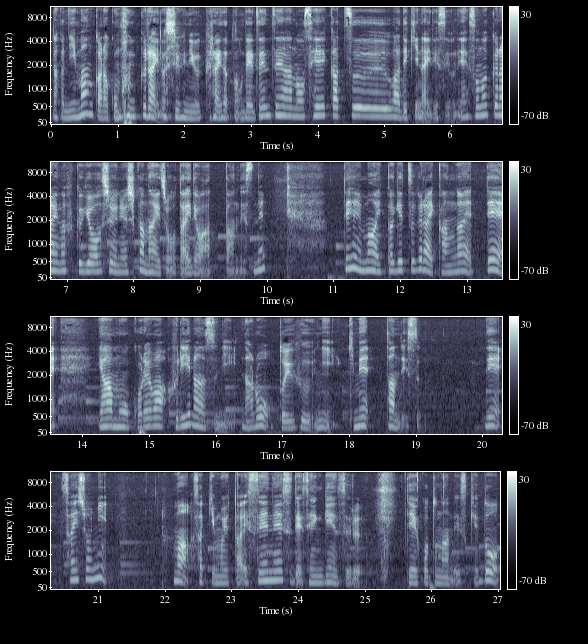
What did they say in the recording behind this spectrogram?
なんか2万から5万くらいの収入くらいだったので全然あの生活はできないですよね。そのくらいの副業収入しかない状態ではあったんですね。でまあ1ヶ月ぐらい考えていやもうこれはフリーランスになろうというふうに決めたんです。で最初にまあさっきも言った SNS で宣言するっていうことなんですけど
